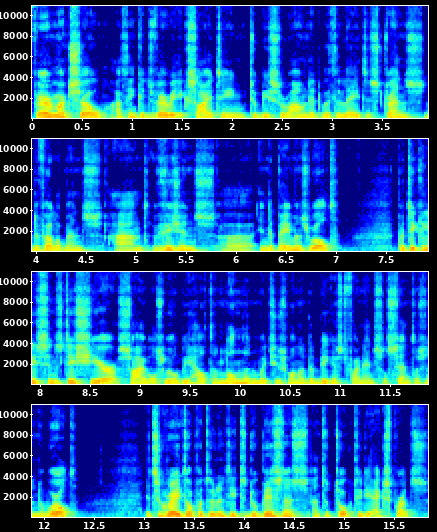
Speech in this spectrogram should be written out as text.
Very much so. I think it's very exciting to be surrounded with the latest trends, developments and visions uh, in the payments world. Particularly since this year Sibos will be held in London, which is one of the biggest financial centers in the world. It's a great opportunity to do business and to talk to the experts.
